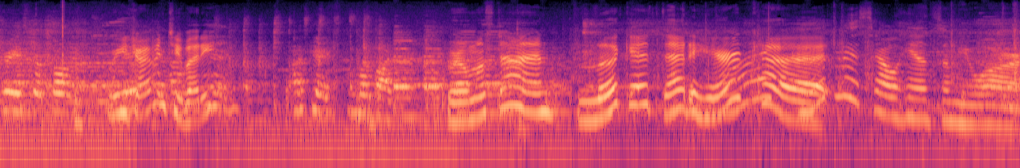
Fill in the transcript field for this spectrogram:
Grace, for calling. Where are you driving to, buddy? Okay, bye-bye. We're almost done. Look at that haircut. Goodness, how handsome you are.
